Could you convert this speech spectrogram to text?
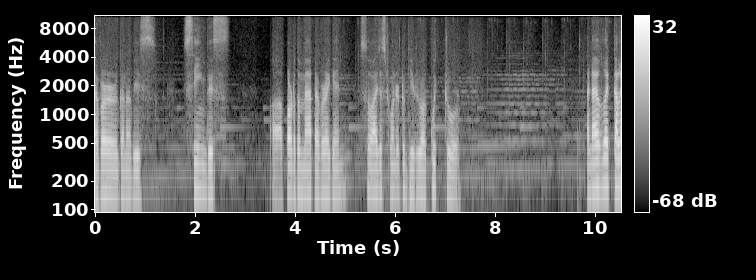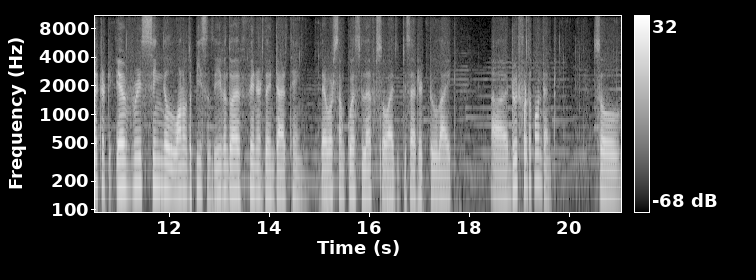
never gonna be seeing this uh, part of the map ever again. So I just wanted to give you a quick tour. And I've like collected every single one of the pieces even though I've finished the entire thing. There were some quests left so I decided to like uh, do it for the content. So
